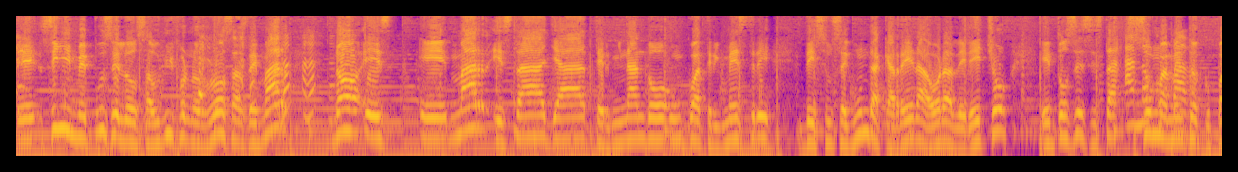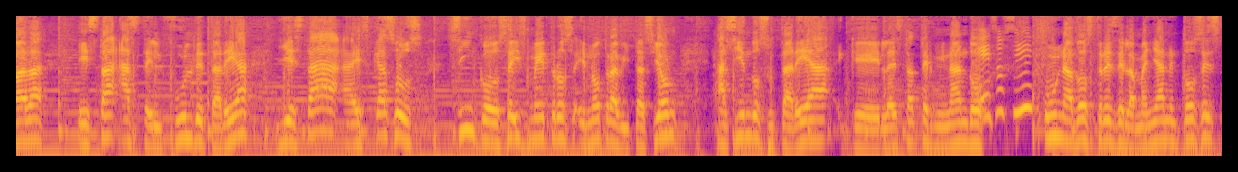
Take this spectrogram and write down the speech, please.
Eh, sí, me puse los audífonos rosas de Mar. No, es. eh, Mar está ya terminando un cuatrimestre de su segunda carrera, ahora Derecho. Entonces está Anda sumamente ocupada. ocupada. Está hasta el full de tarea y está a escasos 5 o 6 metros en otra habitación haciendo su tarea que la está terminando. Eso sí. Una, dos, tres de la mañana. Entonces,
